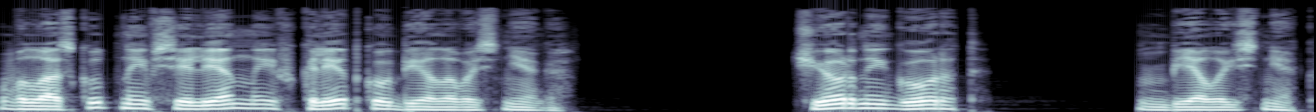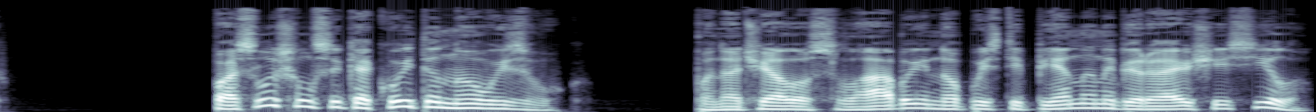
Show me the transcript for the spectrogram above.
в лоскутной вселенной в клетку белого снега. Черный город, белый снег. Послышался какой-то новый звук. Поначалу слабый, но постепенно набирающий силу.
